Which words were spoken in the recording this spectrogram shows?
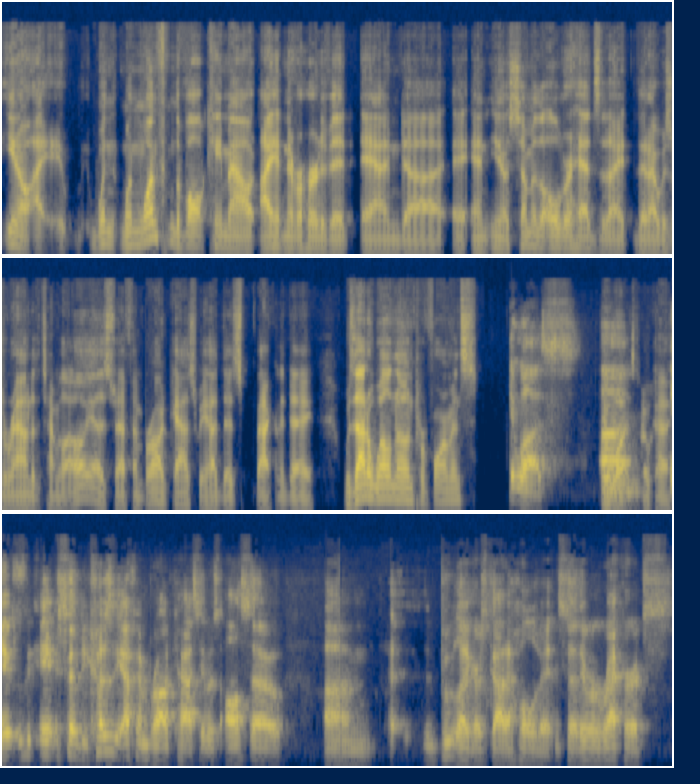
you know, I when when one from the vault came out, I had never heard of it, and uh, and you know, some of the older heads that I that I was around at the time were like, oh yeah, this FM broadcast. We had this back in the day. Was that a mm-hmm. well known performance? It was. It um, was okay. It, it, so because of the FM broadcast, it was also um, uh, bootleggers got a hold of it, and so there were records.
